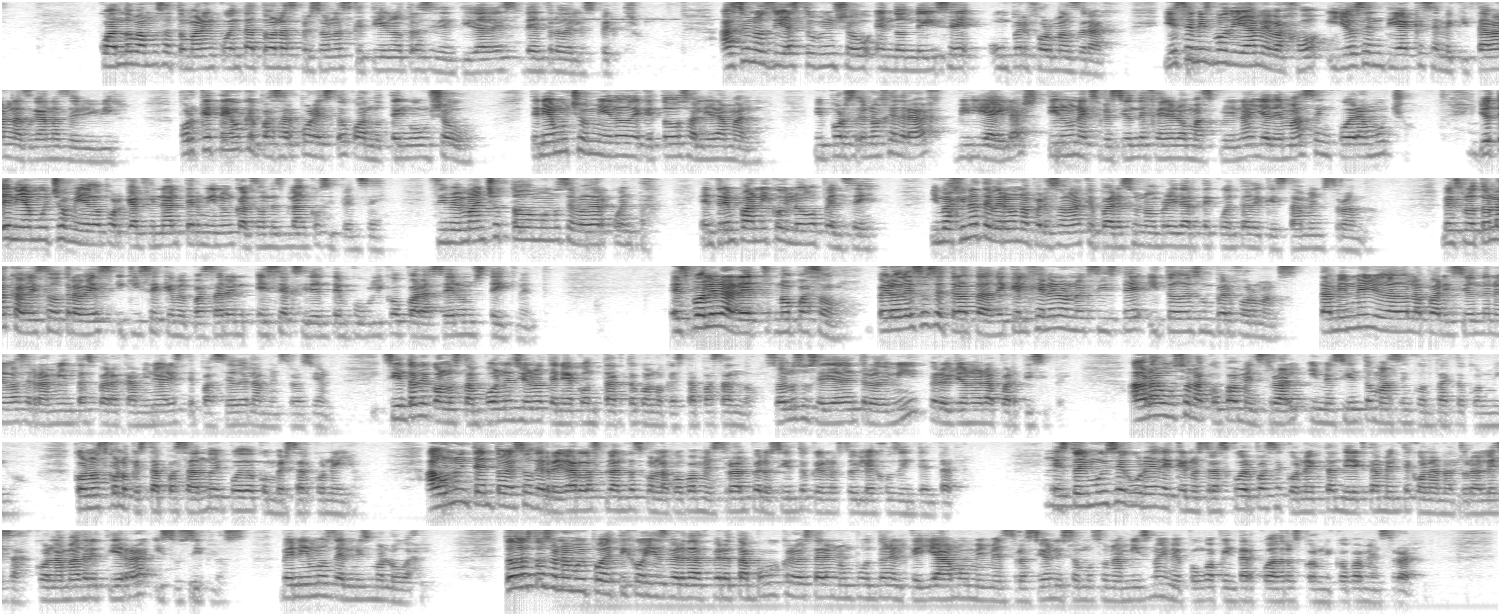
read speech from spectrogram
¿Cuándo vamos a tomar en cuenta a todas las personas que tienen otras identidades dentro del espectro? Hace unos días tuve un show en donde hice un performance drag y ese mismo día me bajó y yo sentía que se me quitaban las ganas de vivir. ¿Por qué tengo que pasar por esto cuando tengo un show? Tenía mucho miedo de que todo saliera mal. Mi personaje drag, Billie Eilish, tiene una expresión de género masculina y además se encuera mucho. Yo tenía mucho miedo porque al final termino en calzones blancos y pensé, si me mancho todo el mundo se va a dar cuenta. Entré en pánico y luego pensé, imagínate ver a una persona que parece un hombre y darte cuenta de que está menstruando. Me explotó la cabeza otra vez y quise que me pasara ese accidente en público para hacer un statement. Spoiler alert, no pasó. Pero de eso se trata, de que el género no existe y todo es un performance. También me ha ayudado la aparición de nuevas herramientas para caminar este paseo de la menstruación. Siento que con los tampones yo no tenía contacto con lo que está pasando. Solo sucedía dentro de mí, pero yo no era partícipe. Ahora uso la copa menstrual y me siento más en contacto conmigo. Conozco lo que está pasando y puedo conversar con ello. Aún no intento eso de regar las plantas con la copa menstrual, pero siento que no estoy lejos de intentarlo. Mm. Estoy muy segura de que nuestras cuerpos se conectan directamente con la naturaleza, con la madre tierra y sus ciclos. Venimos del mismo lugar. Todo esto suena muy poético y es verdad, pero tampoco creo estar en un punto en el que ya amo mi menstruación y somos una misma y me pongo a pintar cuadros con mi copa menstrual.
